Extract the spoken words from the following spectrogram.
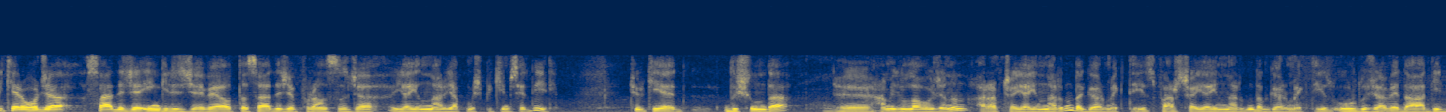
bir kere hoca sadece İngilizce veyahut da sadece Fransızca yayınlar yapmış bir kimse değil. Türkiye dışında e, Hamidullah Hoca'nın Arapça yayınlarını da görmekteyiz. Farsça yayınlarını da görmekteyiz. Urduca ve daha dil,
